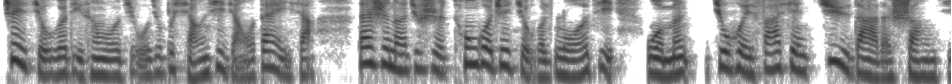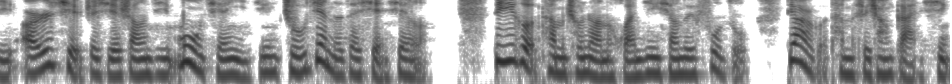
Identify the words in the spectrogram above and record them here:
这九个底层逻辑我就不详细讲，我带一下。但是呢，就是通过这九个逻辑，我们就会发现巨大的商机，而且这些商机目前已经逐渐的在显现了。第一个，他们成长的环境相对富足；第二个，他们非常感性；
